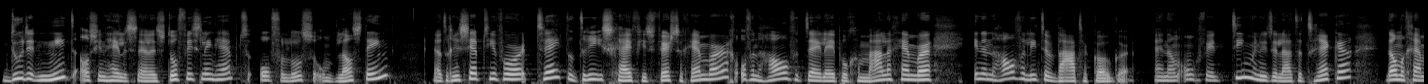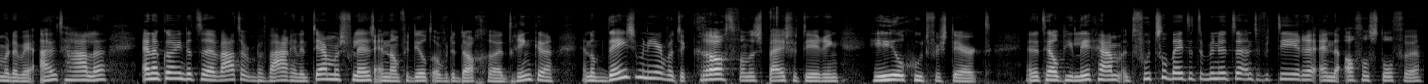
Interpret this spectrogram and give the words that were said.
Doe dit niet als je een hele snelle stofwisseling hebt of een losse ontlasting. Het recept hiervoor 2 tot 3 schijfjes verse gember of een halve theelepel gemalen gember in een halve liter water koken. En dan ongeveer 10 minuten laten trekken. Dan de gember er weer uithalen. En dan kun je dat eh, water bewaren in een thermosfles en dan verdeeld over de dag eh, drinken. En op deze manier wordt de kracht van de spijsvertering heel goed versterkt. En het helpt je lichaam het voedsel beter te benutten en te verteren. En de afvalstoffen,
